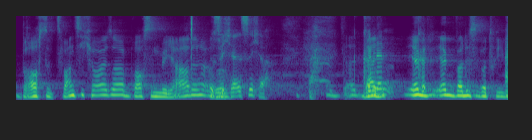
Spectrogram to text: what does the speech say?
brauchst du 20 Häuser, brauchst du eine Milliarde? Also, sicher ist sicher. Können denn, Irgend, irgendwann ist übertrieben.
